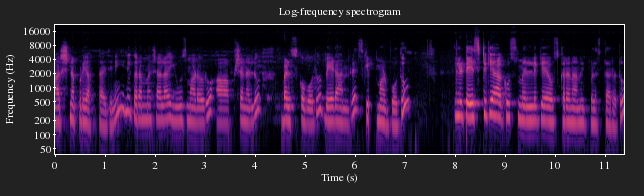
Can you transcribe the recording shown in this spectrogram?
ಅರಿಶಿನ ಪುಡಿ ಹಾಕ್ತಾಯಿದ್ದೀನಿ ಇಲ್ಲಿ ಗರಂ ಮಸಾಲ ಯೂಸ್ ಮಾಡೋರು ಆ ಆಪ್ಷನಲ್ಲೂ ಬಳಸ್ಕೋಬೋದು. ಬೇಡ ಅಂದರೆ ಸ್ಕಿಪ್ ಮಾಡ್ಬೋದು. ಇಲ್ಲಿ ಟೇಸ್ಟಿಗೆ ಹಾಗೂ ಸ್ಮೆಲ್ಲಿಗೆಗೋಸ್ಕರ ನಾನು ಇದು ಬಳಸ್ತಾ ಇರೋದು.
